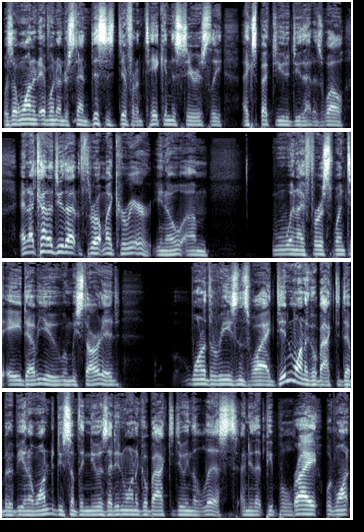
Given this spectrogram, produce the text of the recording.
Was I wanted everyone to understand this is different. I'm taking this seriously. I expect you to do that as well. And I kind of do that throughout my career. You know, um, when I first went to AEW when we started, one of the reasons why I didn't want to go back to WWE and I wanted to do something new is I didn't want to go back to doing the list. I knew that people right. would want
